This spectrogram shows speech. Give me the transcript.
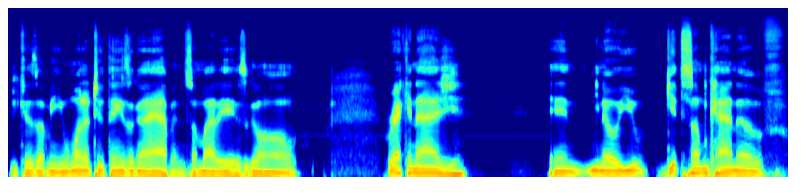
Because I mean, one or two things are gonna happen. Somebody is gonna recognize you, and you know, you get some kind of,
